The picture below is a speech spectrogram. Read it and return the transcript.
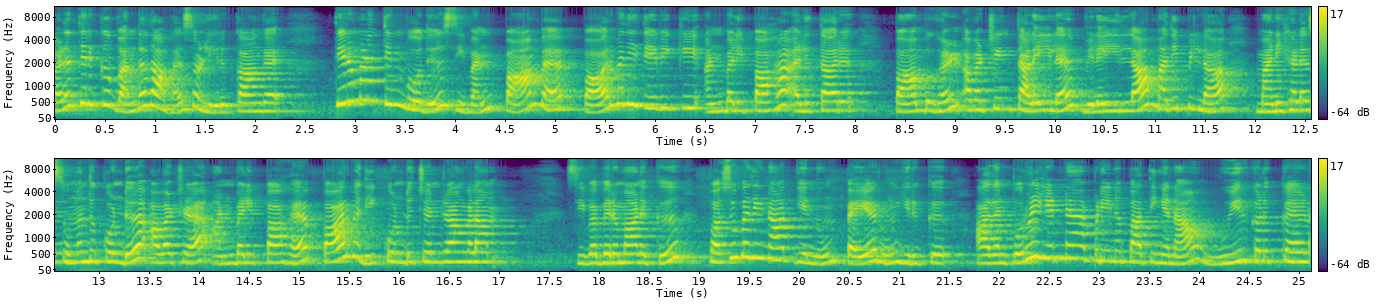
கழுத்திற்கு வந்ததாக சொல்லியிருக்காங்க. திருமணத்தின் போது சிவன் பாம்பை பார்வதி தேவிக்கு அன்பளிப்பாக அளித்தார். பாம்புகள் அவற்றின் தலையில விலையில்லா மதிப்பில்லா மணிகளை சுமந்து கொண்டு அவற்றை அன்பளிப்பாக பார்வதி கொண்டு சென்றாங்களாம். சிவபெருமானுக்கு பசுபதிநாத் என்னும் பெயரும் இருக்கு. அதன் பொருள் என்ன அப்படின்னு பார்த்தீங்கன்னா உயிர்களுக்கான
